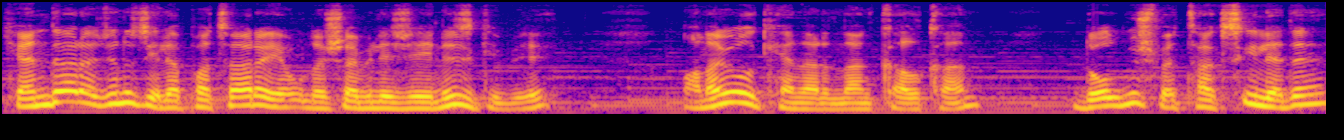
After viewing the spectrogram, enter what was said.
Kendi aracınız ile Patara'ya ulaşabileceğiniz gibi ana yol kenarından kalkan dolmuş ve taksi ile de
